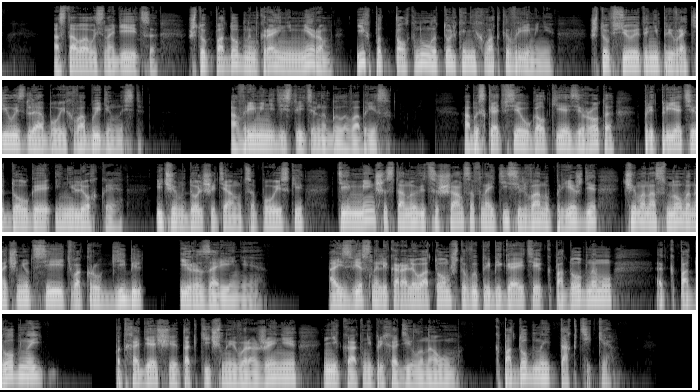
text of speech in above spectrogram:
Оставалось надеяться, что к подобным крайним мерам их подтолкнула только нехватка времени, что все это не превратилось для обоих в обыденность. А времени действительно было в обрез. Обыскать все уголки Азерота — предприятие долгое и нелегкое, и чем дольше тянутся поиски, тем меньше становится шансов найти Сильвану прежде, чем она снова начнет сеять вокруг гибель и разорение. А известно ли королю о том, что вы прибегаете к подобному к подобной подходящее тактичное выражение никак не приходило на ум. К подобной тактике.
